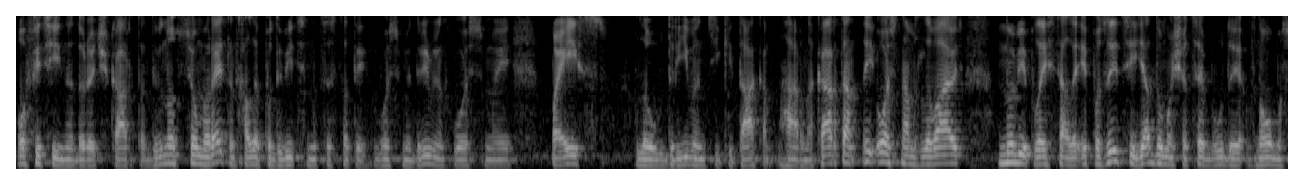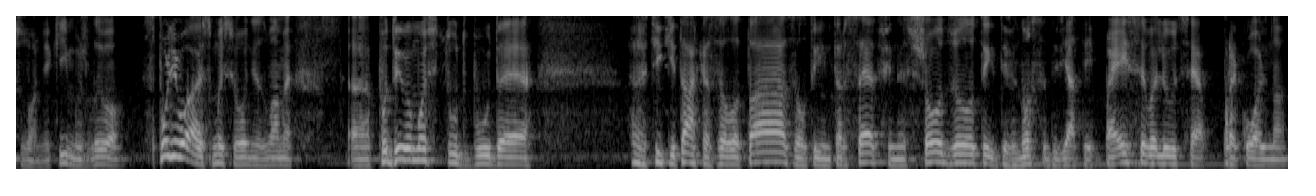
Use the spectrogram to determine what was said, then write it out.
Офіційна, до речі, карта. 97 рейтинг, але подивіться на ці стати. 8 дріблінг, 8 пейс, лоу дрівен, тільки така. Гарна карта. І ось нам зливають нові плейстайли і позиції. Я думаю, що це буде в новому сезоні, який, можливо, сподіваюсь, ми сьогодні з вами е, подивимось. Тут буде. Е, Тільки така золота, золотий інтерсепт, фінес-шот золотий, 99-й пейс еволюція. Прикольно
